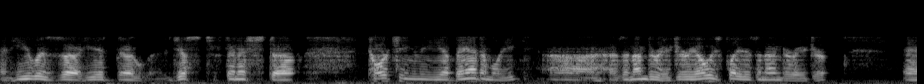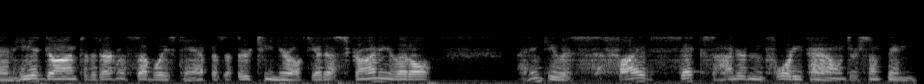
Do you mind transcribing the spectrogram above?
and he was uh, he had uh, just finished uh, torching the uh, Bantam League uh, as an underager. He always played as an underager, and he had gone to the Dartmouth Subways camp as a 13 year old kid, a scrawny little. I think he was five six, 140 pounds or something,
